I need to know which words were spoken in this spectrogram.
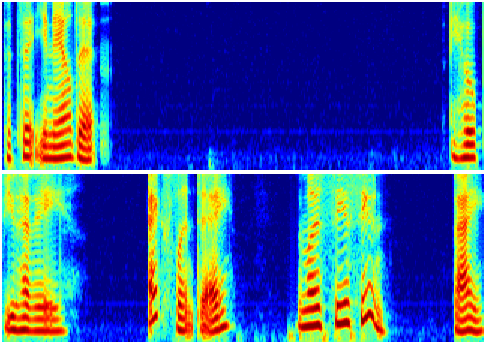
that's it you nailed it I hope you have a excellent day, and let's see you soon. Bye.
